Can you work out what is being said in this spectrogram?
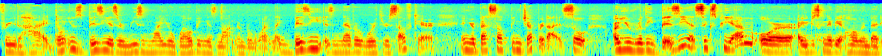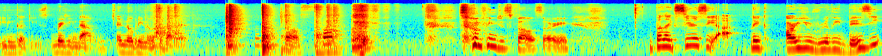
for you to hide. Don't use busy as a reason why your well being is not number one. Like, busy is never worth your self care and your best self being jeopardized. So, are you really busy at 6 p.m. or are you just to be at home in bed eating cookies, breaking down, and nobody knows about it? What the fuck? Something just fell, sorry. But, like, seriously, like, are you really busy?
